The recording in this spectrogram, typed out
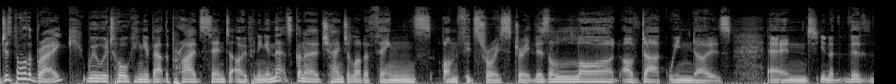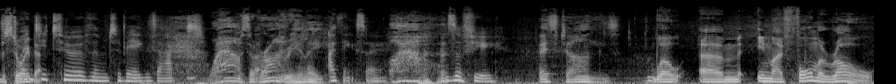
just before the break we were talking about the Pride Centre opening and that's going to change a lot of things on Fitzroy Street. There's a lot of dark windows and, you know, the, the story about... 22 of them to be exact. Wow, is that right? Really? I think so. Wow. There's a few. It's tons. Well, um, in my former role,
